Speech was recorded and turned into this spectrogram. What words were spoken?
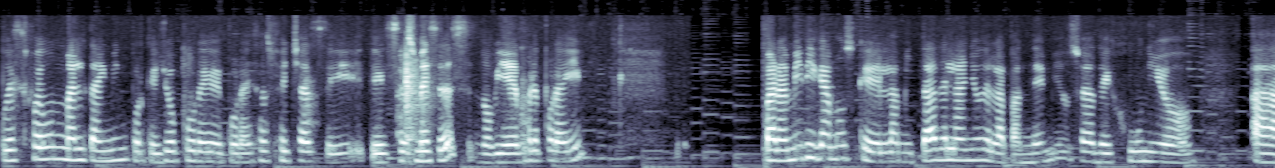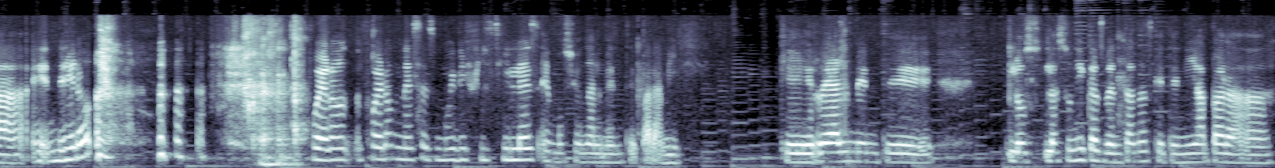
pues fue un mal timing porque yo por, eh, por esas fechas de, de, esos meses, noviembre por ahí, para mí digamos que la mitad del año de la pandemia, o sea, de junio a enero, fueron, fueron meses muy difíciles emocionalmente para mí, que realmente los, las únicas ventanas que tenía para,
